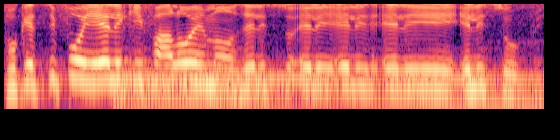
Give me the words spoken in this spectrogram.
Porque se foi Ele que falou, irmãos, Ele, ele, ele, ele, ele supre.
